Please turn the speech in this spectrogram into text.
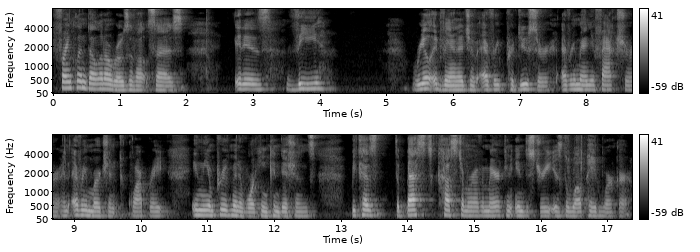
Franklin Delano Roosevelt says, it is the real advantage of every producer, every manufacturer, and every merchant to cooperate in the improvement of working conditions because the best customer of American industry is the well-paid worker.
